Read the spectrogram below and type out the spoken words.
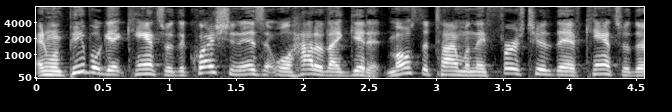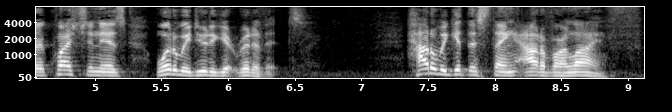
And when people get cancer, the question isn't, well, how did I get it? Most of the time, when they first hear that they have cancer, their question is, what do we do to get rid of it? How do we get this thing out of our life?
